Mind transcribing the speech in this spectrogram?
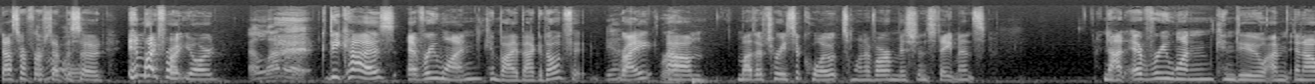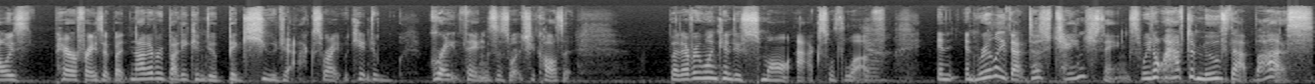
That's our first Oh. episode in my front yard I love it. because everyone can buy a bag of dog food, Yeah. right? Right. Um, Mother Teresa quotes one of our mission statements. Not everyone can do, I'm, and I always paraphrase it, but not everybody can do big, huge acts, right? We can't do great things, is what she calls it. But everyone can do small acts with love. And, and really, that does change things. We don't have to move that bus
